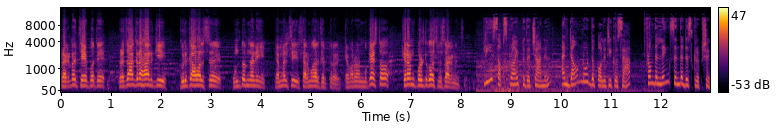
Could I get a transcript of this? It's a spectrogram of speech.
ప్రకటన చేయకపోతే ప్రజాగ్రహానికి గురి కావాల్సి ఉంటుందని ఎమ్మెల్సీ శర్మ గారు చెప్తున్నారు. కెమెరామెన్ ముఖేష్తో కిరణ్ పొలిటికోస్ విశాఖ నుంచి. Please subscribe to the channel and download the Politicos app from the links in the description.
